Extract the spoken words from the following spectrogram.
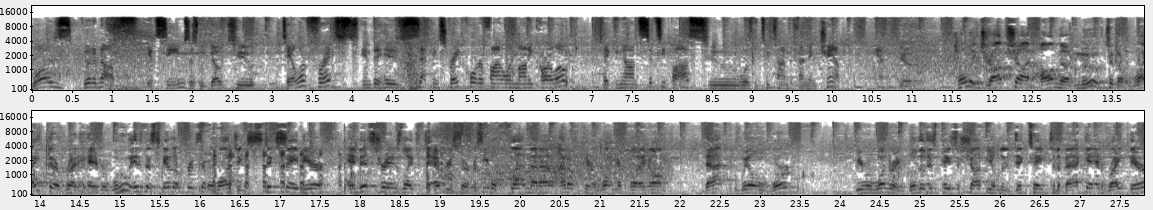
was good enough, it seems, as we go to Taylor Fritz into his second straight quarterfinal in Monte Carlo, taking on Tsitsipas, who was the two-time defending champ. Yeah. Holy drop shot on the move to the right there, Brett Haber. Who is this Taylor Fritz that we're watching? Stick save here, and this translates to every surface. He will flatten that out. I don't care what you're playing on. That will work. We were wondering, will this pace of shot be able to dictate to the back end? Right there,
